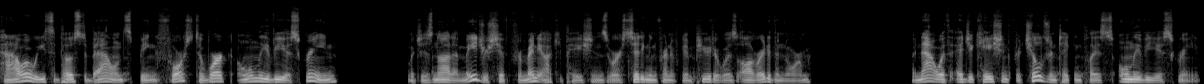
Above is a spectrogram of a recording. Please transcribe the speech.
How are we supposed to balance being forced to work only via screen, which is not a major shift for many occupations where sitting in front of a computer was already the norm, but now with education for children taking place only via screen,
